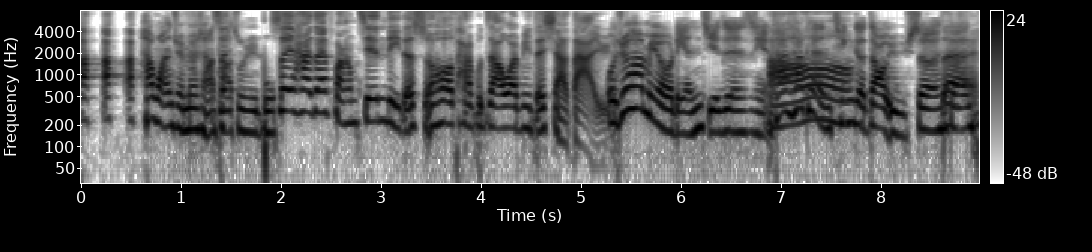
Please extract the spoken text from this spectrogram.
他完全没有想要踏出去一步。所以他在房间里的时候，他不知道外面在下大雨。我觉得他没有连接这件事情，他、oh, 他可能听得到雨声跟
